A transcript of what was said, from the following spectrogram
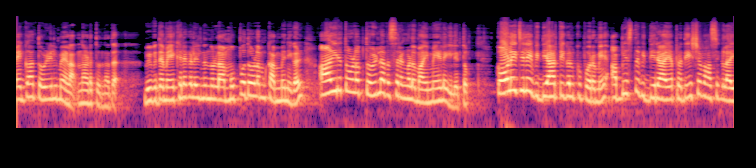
മെഗാ തൊഴിൽമേള നടത്തുന്നത്. വിവിധ മേഖലകളിൽ നിന്നുള്ള മുപ്പതോളം കമ്പനികൾ ആയിരത്തോളം തൊഴിലവസരങ്ങളുമായി മേളയിലെത്തും. കോളേജിലെ വിദ്യാർത്ഥികൾക്കു പുറമെ അഭ്യസ്ത വിദ്യരായ പ്രദേശവാസികളായ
